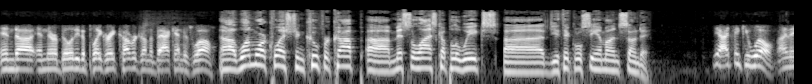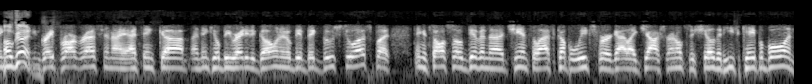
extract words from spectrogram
and uh, and their ability to play great coverage on the back end as well. Uh, one more question: Cooper Kupp uh, missed the last couple of weeks. Uh, do you think we'll see him on Sunday? Yeah, I think he will. I think oh, he's good. making great progress, and I, I think uh, I think he'll be ready to go, and it'll be a big boost to us. But I think it's also given a chance the last couple of weeks for a guy like Josh Reynolds to show that he's capable, and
